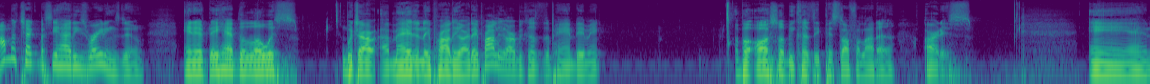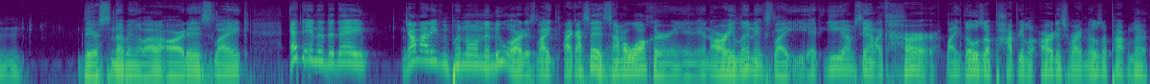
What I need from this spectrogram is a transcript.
I'm gonna check to see how these ratings do, and if they have the lowest, which I imagine they probably are. They probably are because of the pandemic, but also because they pissed off a lot of artists, and they're snubbing a lot of artists. Like at the end of the day, y'all not even putting on the new artists. Like like I said, Summer Walker and, and, and Ari Lennox. Like you know what I'm saying? Like her. Like those are popular artists right now. Those are popular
